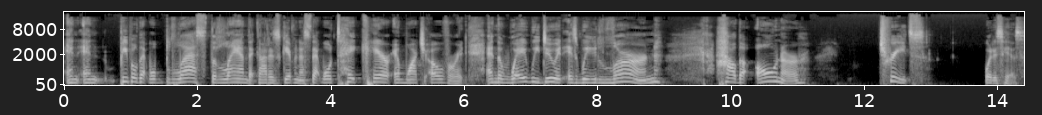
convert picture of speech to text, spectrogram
and, and people that will bless the land that God has given us, that will take care and watch over it. And the way we do it is we learn how the owner treats what is his.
